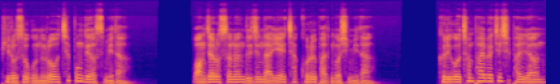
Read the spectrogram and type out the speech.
비로소 군으로 책봉되었습니다. 왕자로서는 늦은 나이에 착호를 받은 것입니다. 그리고 1878년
